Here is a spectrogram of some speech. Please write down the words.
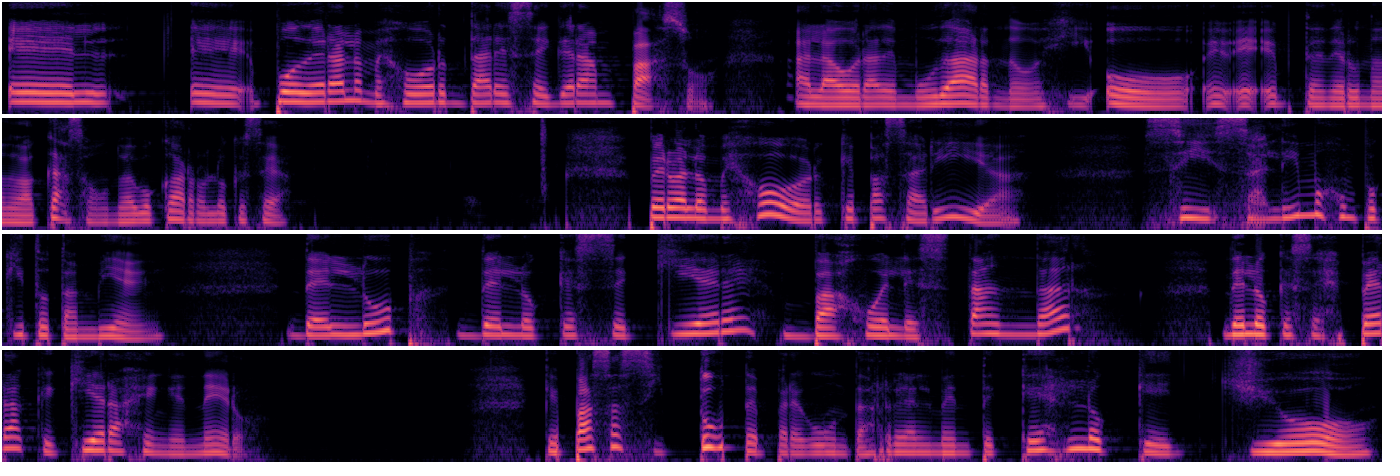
El eh, poder a lo mejor dar ese gran paso a la hora de mudarnos y, o eh, eh, tener una nueva casa, un nuevo carro, lo que sea. Pero a lo mejor, ¿qué pasaría si salimos un poquito también del loop de lo que se quiere bajo el estándar de lo que se espera que quieras en enero. ¿Qué pasa si tú te preguntas realmente qué es lo que yo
